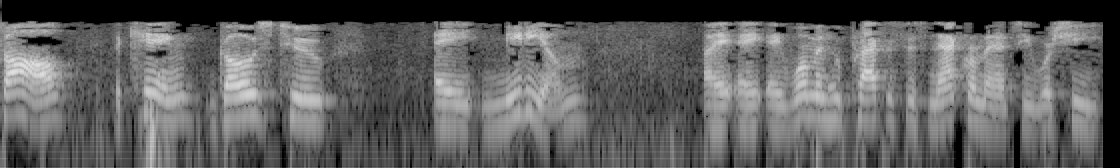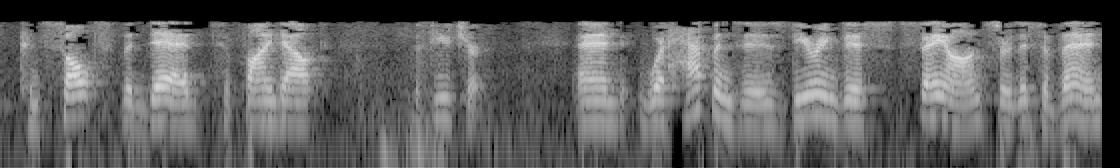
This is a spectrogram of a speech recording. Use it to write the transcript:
Saul, the king, goes to a medium a, a, a woman who practices necromancy where she consults the dead to find out the future. And what happens is during this seance or this event,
